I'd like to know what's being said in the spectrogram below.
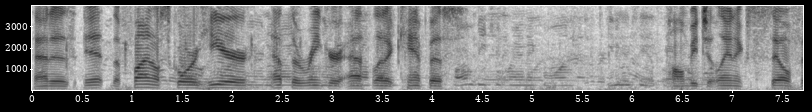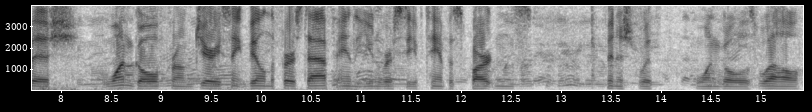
That is it. The final score here at the Rinker Athletic Campus. Palm Beach Atlantic Sailfish, one goal from Jerry St. Veal in the first half, and the University of Tampa Spartans finished with one goal as well.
